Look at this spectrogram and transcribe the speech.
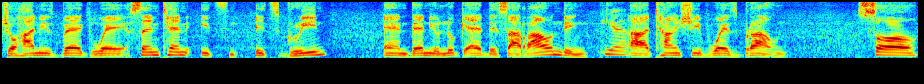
Johannesburg, where Sandton it's it's green, and then you look at the surrounding Yeah. uh, township where it's brown. So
